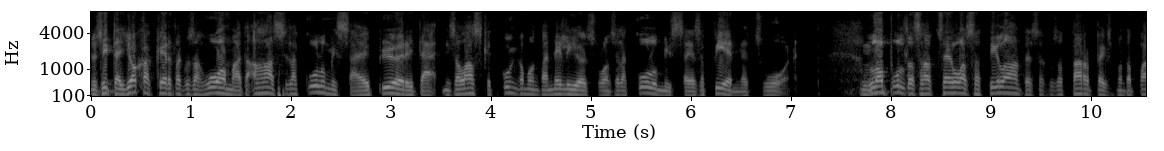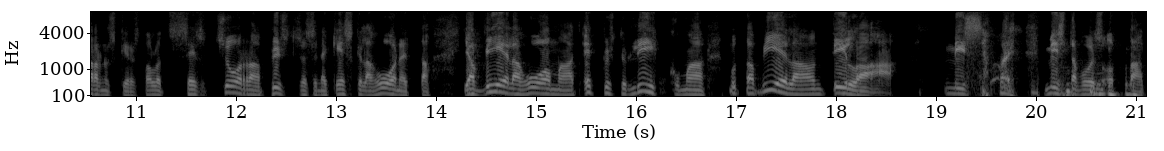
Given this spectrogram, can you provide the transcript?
No sitten joka kerta, kun sä huomaat, että aha, siellä kulmissa ei pyöritä, niin sä lasket kuinka monta neliöä sulla on siellä kulmissa ja sä piennet sun huone. Mm. Lopulta sä oot sellaisessa tilanteessa, kun sä oot tarpeeksi monta parannuskirjasta ollut, että seisot suoraan pystyssä sinne keskellä huonetta ja vielä huomaat, et pysty liikkumaan, mutta vielä on tilaa, missä, mistä voisi ottaa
